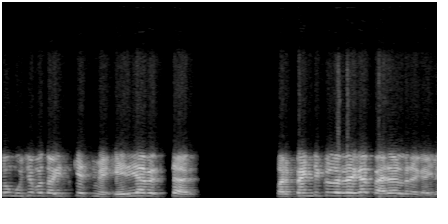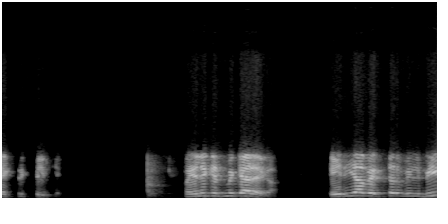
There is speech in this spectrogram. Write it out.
तो मुझे बताओ, इस केस में एरिया वेक्टर परपेंडिकुलर रहेगा पैरेलल रहेगा इलेक्ट्रिक फ़ील्ड के। पहले केस में क्या रहेगा? एरिया वेक्टर विल बी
